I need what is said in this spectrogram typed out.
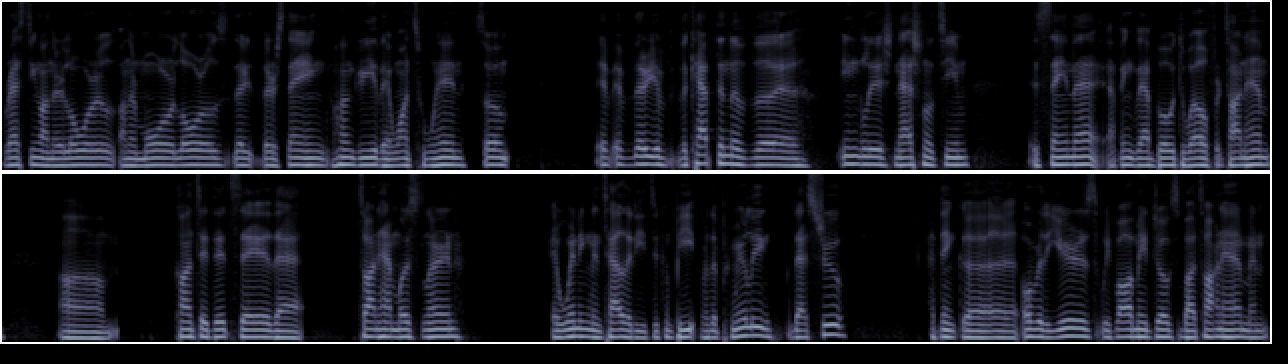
resting on their laurels, on their more laurels. They're they're staying hungry. They want to win. So if if they're if the captain of the English national team is saying that, I think that bodes well for Tottenham. Um, Conte did say that Tottenham must learn a winning mentality to compete for the Premier League. That's true. I think uh, over the years we've all made jokes about Tottenham, and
